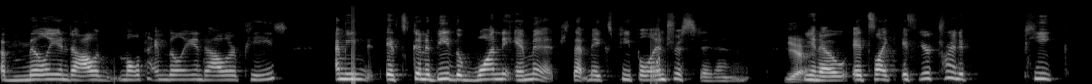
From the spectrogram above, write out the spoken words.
a million dollar, multi-million dollar piece, I mean, it's going to be the one image that makes people interested in it. Yeah. You know, it's like if you're trying to pique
